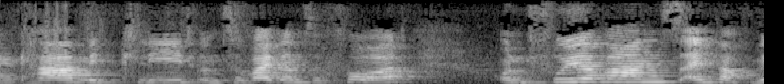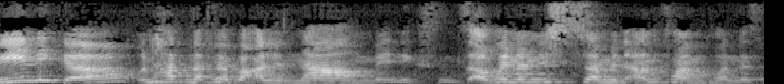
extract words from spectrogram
RNK-Mitglied und so weiter und so fort. Und früher waren es einfach weniger und hatten dafür aber alle Namen wenigstens, auch wenn du nichts damit anfangen konntest.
